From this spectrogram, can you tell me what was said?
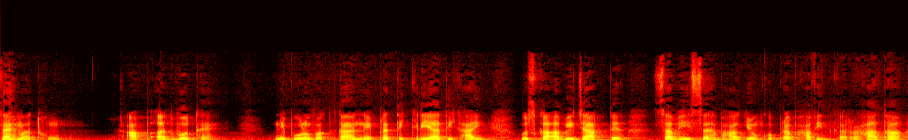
सहमत हूँ। आप अद्भुत हैं। निपुण वक्ता ने प्रतिक्रिया दिखाई। उसका अभिजात्य सभी सहभागियों को प्रभावित कर रहा था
